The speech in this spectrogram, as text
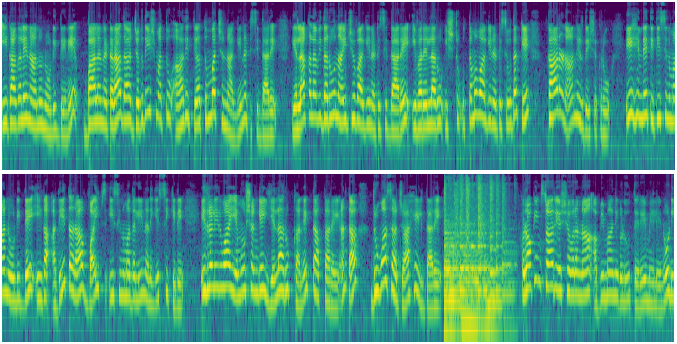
ಈಗಾಗಲೇ ನಾನು ನೋಡಿದ್ದೇನೆ. ಬಾಲನಟರಾದ ಜಗದೀಶ್ ಮತ್ತು ಆದಿತ್ಯ ತುಂಬಾ ಚೆನ್ನಾಗಿ ನಟಿಸಿದ್ದಾರೆ. ಎಲ್ಲಾ ಕಲಾವಿದರು ನೈಜವಾಗಿ ನಟಿಸಿದ್ದಾರೆ. ಇವರೆಲ್ಲರೂ ಇಷ್ಟು ಉತ್ತಮವಾಗಿ ನಟಿಸುವುದಕ್ಕೆ ಕಾರಣ ನಿರ್ದೇಶಕರು. ಈ ಹಿಂದೆ ತಿಥಿ ಸಿನಿಮಾ ನೋಡಿದ್ದೆ, ಈಗ ಅದೇ ತರ ವೈಬ್ಸ್ ಈ ಸಿನಿಮಾದಲ್ಲಿ ನನಗೆ ಸಿಕ್ಕಿದೆ. ಇದರಲ್ಲಿರುವ ಎಮೋಷನ್ಗೆ ಎಲ್ಲರೂ ಕನೆಕ್ಟ್ ಆಗ್ತಾರೆ ಅಂತ ಧ್ರುವ ಸರ್ಜಾ ಹೇಳಿದ್ದಾರೆ. ರಾಕಿಂಗ್ ಸ್ಟಾರ್ ಯಶ್ ಅವರನ್ನ ಅಭಿಮಾನಿಗಳು ತೆರೆ ಮೇಲೆ ನೋಡಿ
